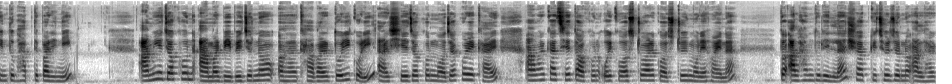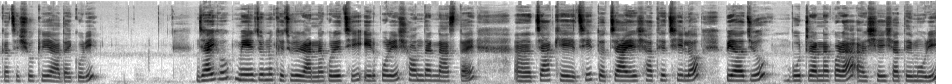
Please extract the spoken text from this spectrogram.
কিন্তু ভাবতে পারিনি। আমি যখন আমার বিবির জন্য খাবার তৈরি করি আর সে যখন মজা করে খায়, আমার কাছে তখন ওই কষ্ট আর কষ্টই মনে হয় না। তো আলহামদুলিল্লাহ সব কিছুর জন্য আল্লাহর কাছে শুক্রিয়া আদায় করি। যাই হোক, মেয়ের জন্য খিচুড়ি রান্না করেছি। এরপরে সন্ধ্যার নাস্তায় চা খেয়েছি। তো চায়ের সাথে ছিল পেঁয়াজু, বুট রান্না করা আর সেই সাথে মুড়ি।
